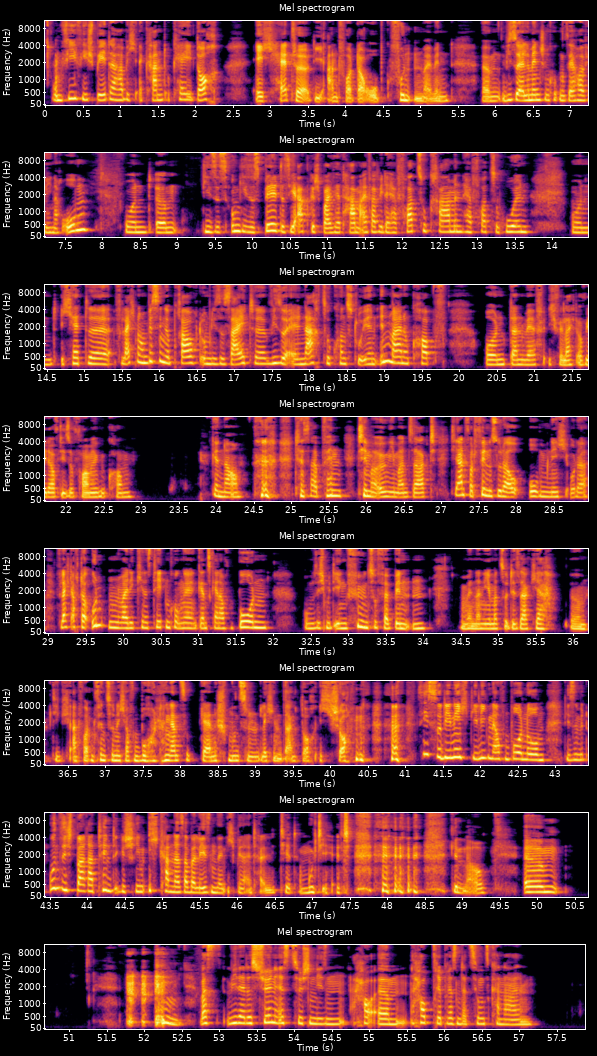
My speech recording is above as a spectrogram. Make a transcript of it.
Und viel, viel später habe ich erkannt, okay, doch, ich hätte die Antwort da oben gefunden, weil wenn ähm, visuelle Menschen gucken sehr häufig nach oben und ähm, dieses, um dieses Bild, das sie abgespeichert haben, einfach wieder hervorzukramen, hervorzuholen. Und ich hätte vielleicht noch ein bisschen gebraucht, um diese Seite visuell nachzukonstruieren in meinem Kopf. Und dann wäre ich vielleicht auch wieder auf diese Formel gekommen. Genau. Deshalb, wenn dir mal irgendjemand sagt, die Antwort findest du da oben nicht oder vielleicht auch da unten, weil die Kinestheten gucken ganz gerne auf den Boden um sich mit ihren Gefühlen zu verbinden. Und wenn dann jemand zu dir sagt, ja, ähm, die Antworten findest du nicht auf dem Boden, dann kannst du gerne schmunzeln und lächeln und sagen, doch, ich schon. Siehst du die nicht? Die liegen auf dem Boden rum. Die sind mit unsichtbarer Tinte geschrieben. Ich kann das aber lesen, denn ich bin ein talentierter Multiheld. genau. Ähm, was wieder das Schöne ist zwischen diesen ha ähm, Hauptrepräsentationskanalen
